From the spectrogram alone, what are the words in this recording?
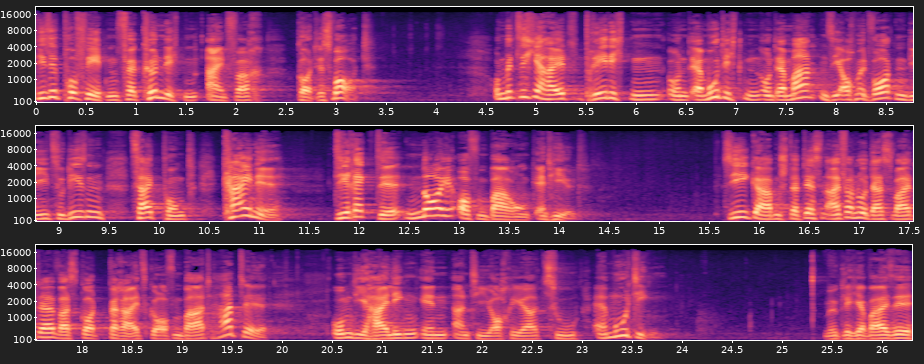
Diese Propheten verkündigten einfach Gottes Wort. Und mit Sicherheit predigten und ermutigten und ermahnten sie auch mit Worten, die zu diesem Zeitpunkt keine direkte Neuoffenbarung enthielt. Sie gaben stattdessen einfach nur das weiter, was Gott bereits geoffenbart hatte, um die Heiligen in Antiochia zu ermutigen. Möglicherweise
